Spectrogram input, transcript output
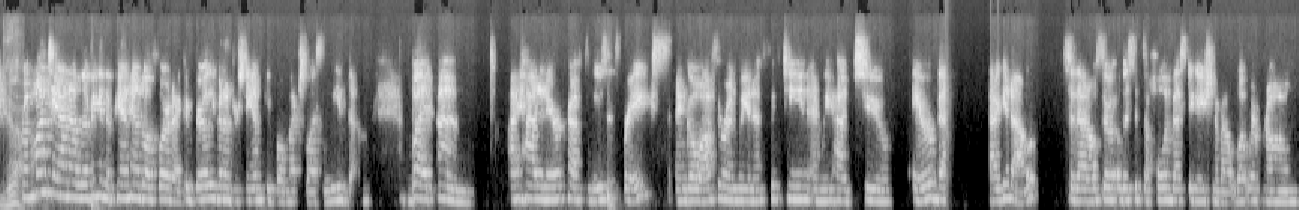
Yeah. From Montana, living in the panhandle of Florida, I could barely even understand people, much less lead them. But um, I had an aircraft lose its brakes and go off the runway in F 15, and we had to airbag it out. So that also elicits a whole investigation about what went wrong,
